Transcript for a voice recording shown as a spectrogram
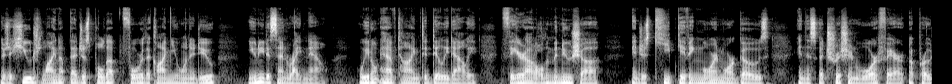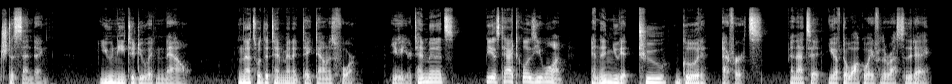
there's a huge lineup that just pulled up for the climb you want to do. You need to send right now. We don't have time to dilly dally, figure out all the minutiae, and just keep giving more and more goes in this attrition warfare approach to sending. You need to do it now. And that's what the 10 minute takedown is for. You get your 10 minutes, be as tactical as you want and then you get two good efforts. And that's it. You have to walk away for the rest of the day.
